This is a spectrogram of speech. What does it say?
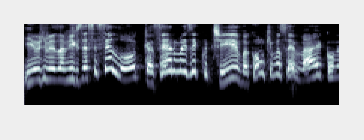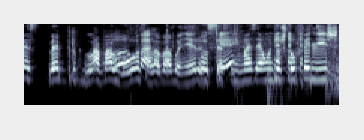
E os meus amigos diziam, você é louca, você era uma executiva, como que você vai, começar, vai lavar Opa, louça, lavar banheiro? Eu disse assim, mas é onde eu estou feliz,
